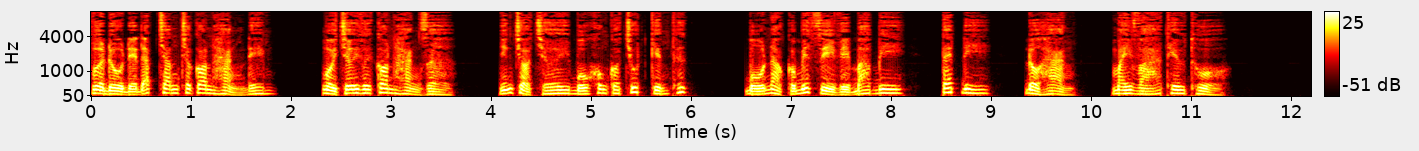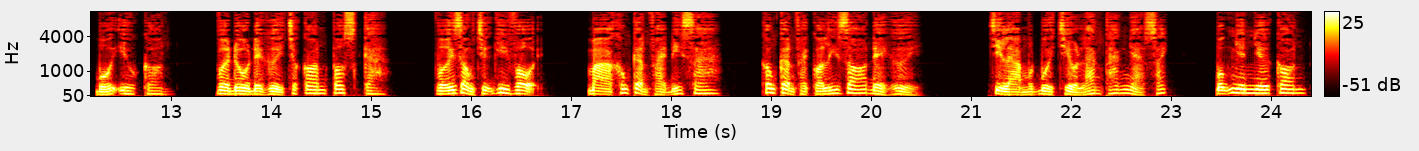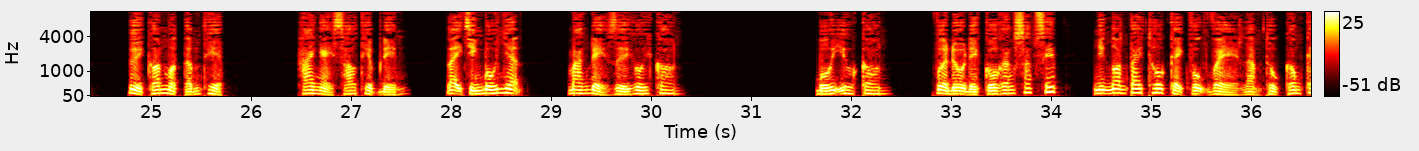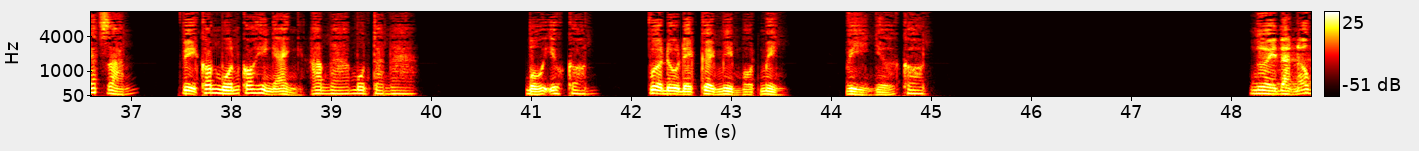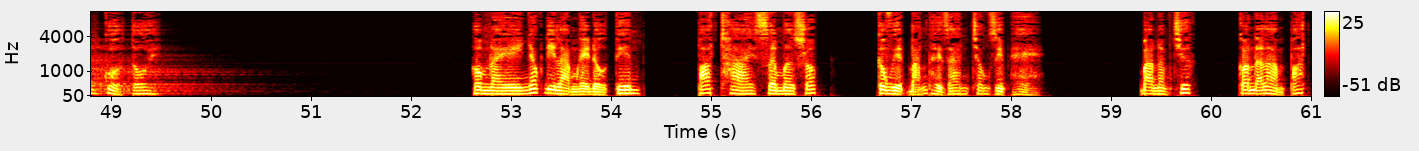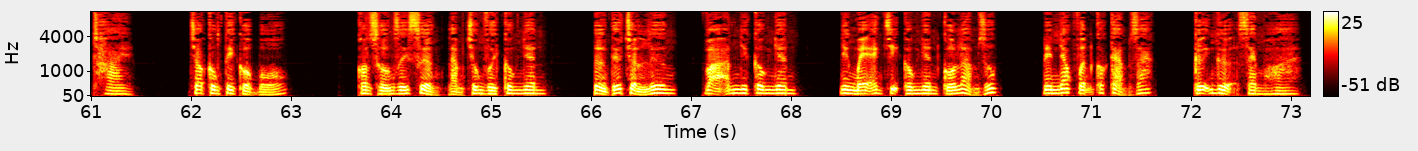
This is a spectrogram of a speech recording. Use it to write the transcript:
vừa đủ để đắp chăn cho con hàng đêm, ngồi chơi với con hàng giờ, những trò chơi bố không có chút kiến thức. Bố nào có biết gì về Barbie, Teddy, đồ hàng, may vá theo thùa. Bố yêu con, vừa đủ để gửi cho con postcard, với dòng chữ ghi vội, mà không cần phải đi xa, không cần phải có lý do để gửi. Chỉ là một buổi chiều lang thang nhà sách, bỗng nhiên nhớ con, gửi con một tấm thiệp. Hai ngày sau thiệp đến, lại chính bố nhận, mang để dưới gối con. Bố yêu con, vừa đủ để cố gắng sắp xếp những ngón tay thô kệch vụng về làm thủ công cắt dán, vì con muốn có hình ảnh Hannah Montana. Bố yêu con, vừa đủ để cười mỉm một mình, vì nhớ con. Người đàn ông của tôi Hôm nay nhóc đi làm ngày đầu tiên, part-time summer shop, công việc bán thời gian trong dịp hè. Ba năm trước, con đã làm part-time cho công ty của bố. Con xuống dưới xưởng làm chung với công nhân, hưởng tiêu chuẩn lương và ăn như công nhân, nhưng mấy anh chị công nhân cố làm giúp, nên nhóc vẫn có cảm giác cưỡi ngựa xem hoa.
